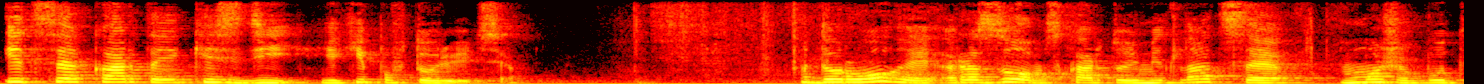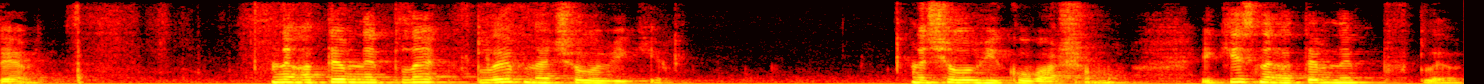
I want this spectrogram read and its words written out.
І це карта якихось дій, які повторюються. Дороги разом з картою мітла це може бути негативний вплив на чоловіків, на чоловіку вашому. Якийсь негативний вплив.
